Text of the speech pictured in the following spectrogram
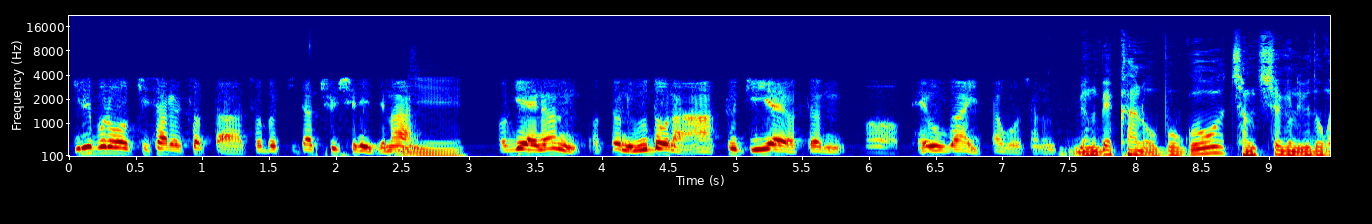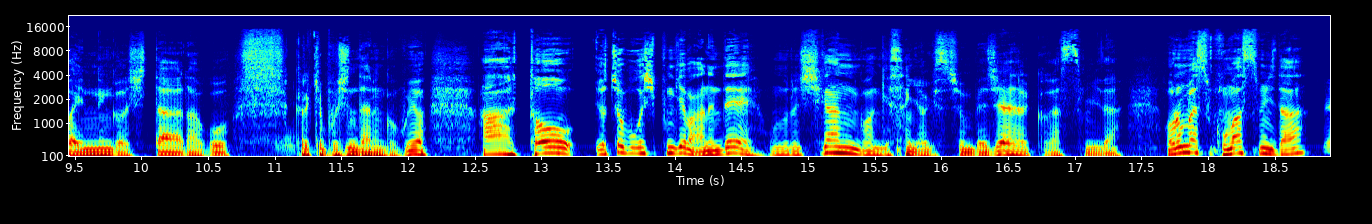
일부러 기사를 썼다. 저도 기자 출신이지만 예. 거기에는 어떤 의도나 그 뒤에 어떤 어, 배우가 있다고 저는 명백한 오보고 정치적인 의도가 있는 것이다라고 그렇게 보신다는 거고요. 아, 더 여쭤보고 싶은 게 많은데 오늘은 시간 관계상 여기서 좀 맺어야 할 것 같습니다. 오늘 말씀 고맙습니다. 네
